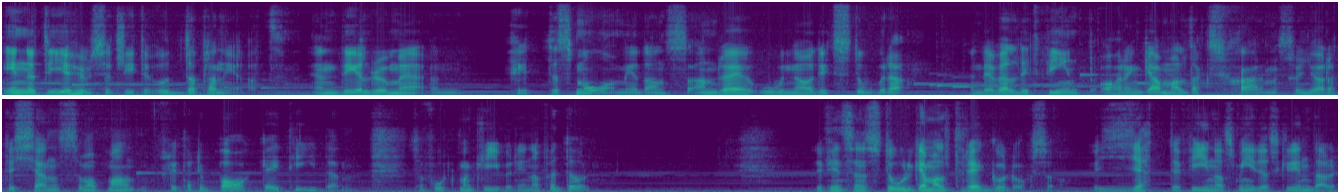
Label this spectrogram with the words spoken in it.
Inuti är huset lite udda planerat. En del rum är pyttesmå medan andra är onödigt stora. Men det är väldigt fint och har en gammaldags charm som gör att det känns som att man flyttar tillbaka i tiden så fort man kliver innanför dörren. Det finns en stor gammal trädgård också. Jättefina smidesgrindar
